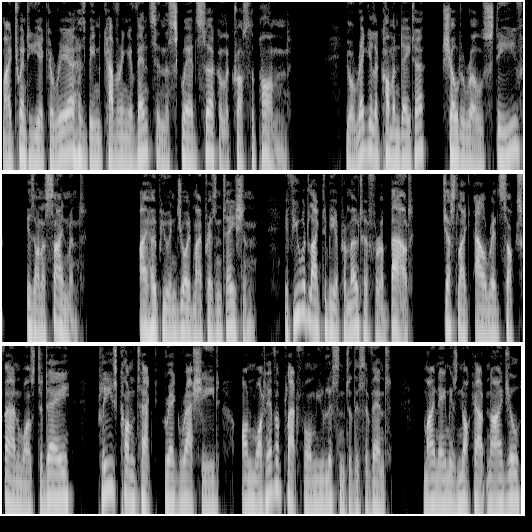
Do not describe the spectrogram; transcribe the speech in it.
My 20-year career has been covering events in the squared circle across the pond. Your regular commentator, Shoulder Rolls Steve, is on assignment. I hope you enjoyed my presentation. If you would like to be a promoter for a bout, just like Al Red Sox fan was today, please contact Greg Rasheed on whatever platform you listen to this event. My name is Knockout Nigel,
